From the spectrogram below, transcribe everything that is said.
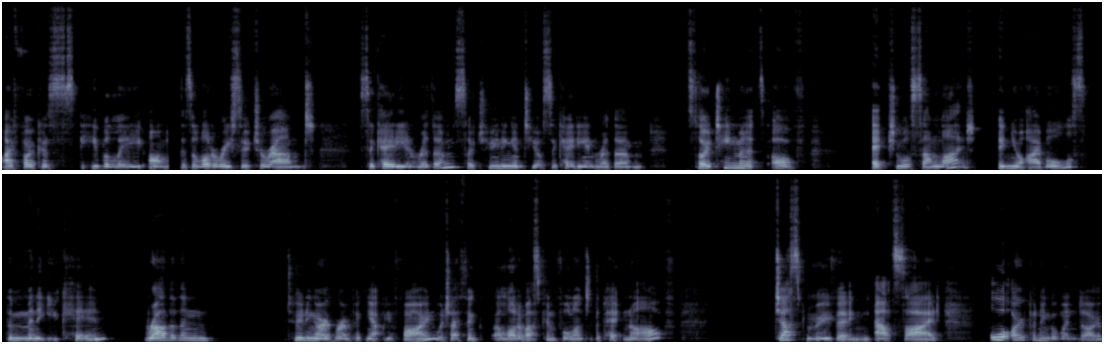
I focus heavily on, there's a lot of research around circadian rhythm. So, tuning into your circadian rhythm. So, 10 minutes of actual sunlight in your eyeballs the minute you can, rather than turning over and picking up your phone, which I think a lot of us can fall into the pattern of. Just moving outside or opening a window,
